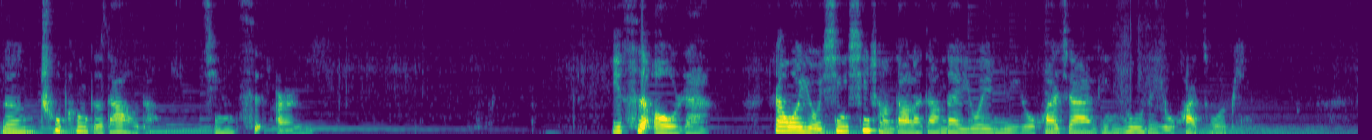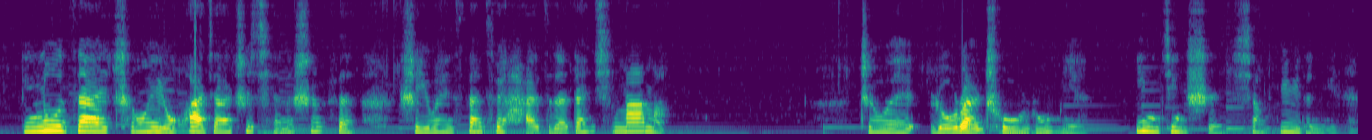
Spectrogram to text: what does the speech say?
能触碰得到的仅此而已。一次偶然。让我有幸欣赏到了当代一位女油画家林露的油画作品。林露在成为油画家之前的身份是一位三岁孩子的单亲妈妈。这位柔软处如棉、应尽时相遇的女人，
